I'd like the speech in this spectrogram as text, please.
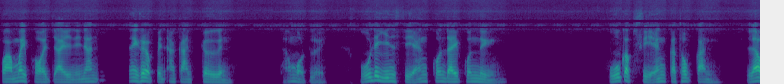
ความไม่พอใจในนั้นนั่นคือเป็นอาการเกินทั้งหมดเลย หูได้ยินเสียงคนใดคนหนึ่ง หูกับเสียงกระทบกัน แล้ว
